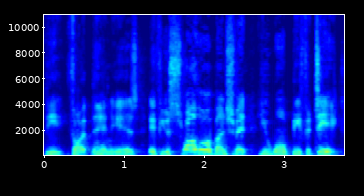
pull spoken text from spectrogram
the thought then is if you swallow a bunch of it, you won't be fatigued.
